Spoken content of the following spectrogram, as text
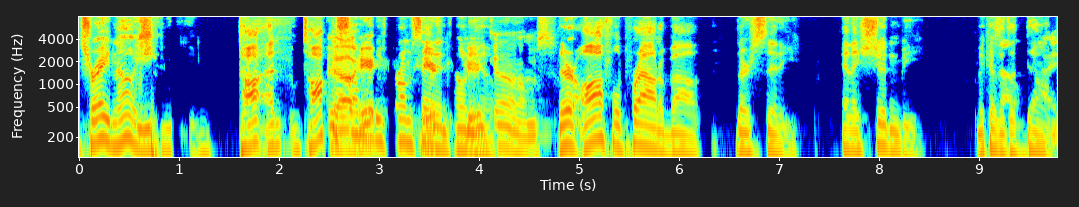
Trey, no, you you talk uh, talk to Oh, somebody here- from San Here- Antonio. Here comes. They're awful proud about their city, and they shouldn't be because it's a dump. I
